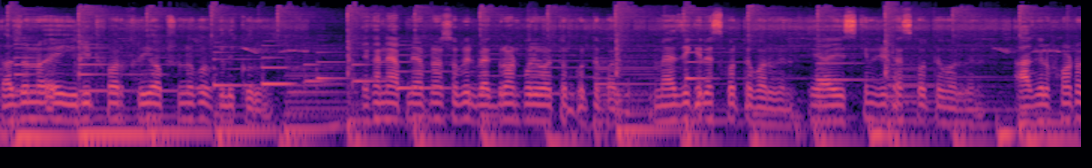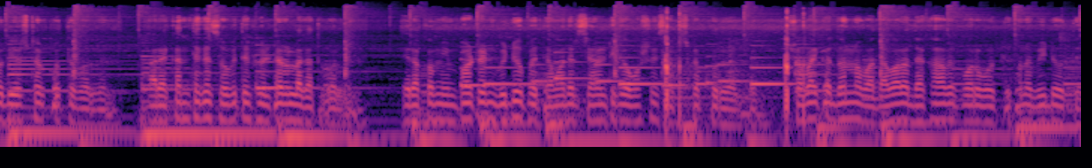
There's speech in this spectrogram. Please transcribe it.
তার জন্য এই এডিট ফর ফ্রি অপশনের উপর ক্লিক করুন। এখানে আপনি আপনার ছবির ব্যাকগ্রাউন্ড পরিবর্তন করতে পারবেন। ম্যাজিক এরেজ করতে পারবেন। এআই স্ক্রিন রিটাচ করতে পারবেন। আগের ফটো রিস্টোর করতে পারবেন। আর এখান থেকে ছবিতে ফিল্টারও লাগাতে পারবেন। এরকম ইম্পর্টেন্ট ভিডিও পেতে আমাদের চ্যানেলটিকে অবশ্যই সাবস্ক্রাইব করে রাখবেন। সবাইকে ধন্যবাদ। আবারও দেখা হবে পরবর্তী কোনো ভিডিওতে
